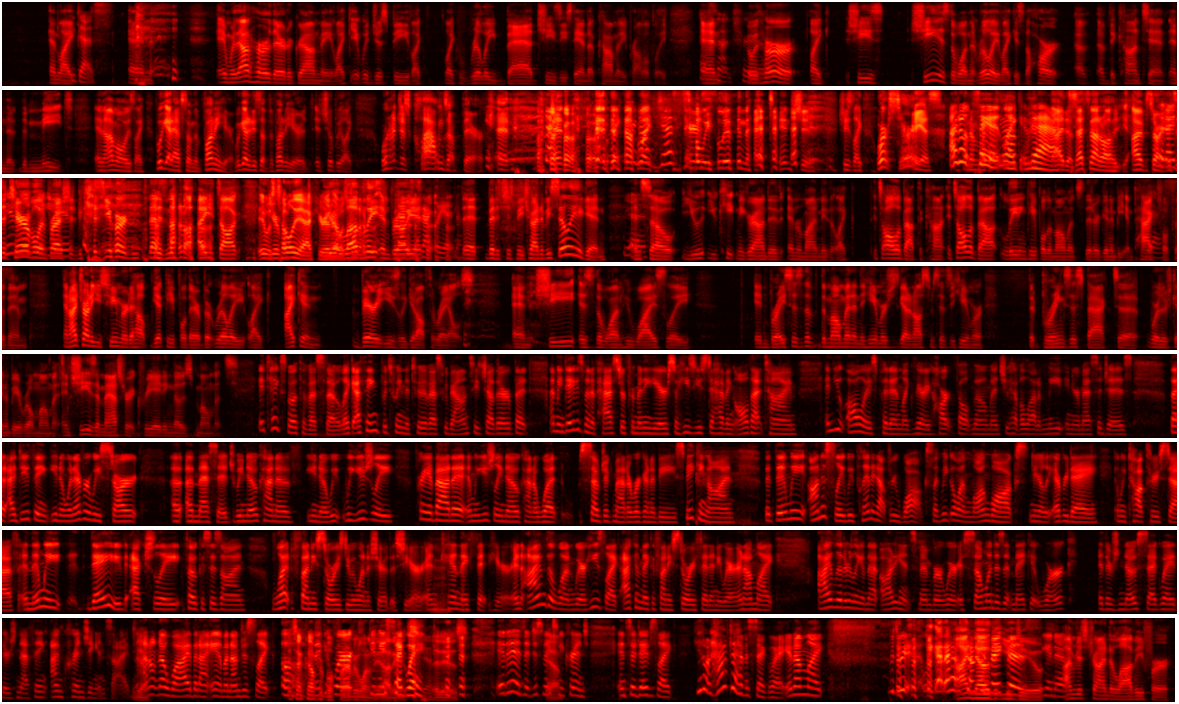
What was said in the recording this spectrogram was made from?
and he like does and and without her there to ground me, like it would just be like like really bad cheesy stand up comedy probably. That's and not but with her, like she's she is the one that really like is the heart of, of the content and the, the meat. And I'm always like, we gotta have something funny here. We gotta do something funny here. And she'll be like, we're not just clowns up there. And, and, and We're I'm not like, so we live in that tension. She's like, we're serious. I don't And I'm say it "Yeah, like we-" that. I know that's not all. I'm sorry. But it's a terrible at you. impression because you heard that is not at all how you talk. It was You're- totally accurate. You're That was lovely and brilliant. exactly it, no. That, but it's just me trying to be silly again. And so you you keep me grounded and remind me that like it's all about the con. It's all about leading people to moments that are going to be impactful for them. And I try to use humor to help get people there, but really like I can very easily get off the rails. and she is the one who wisely embraces the the moment and the humor. She's got an awesome sense of humor. that brings us back to where there's going to be a real moment, and she is a master at creating those moments. It takes both of us, though. Like, I think between the two of us, we balance each other. But I mean, David's been a pastor for many years, so he's used to having all that time. And you always put in like very heartfelt moments. You have a lot of meat in your messages. But I do think, you know, whenever we start, a, a message. We know kind of, you know, we, we usually pray about it and we usually know kind of what subject matter we're going to be speaking on. But then we honestly, we plan it out through walks. Like we go on long walks nearly every day and we talk through stuff. And then we, Dave actually focuses on what funny stories do we want to share this year and Mm. can they fit here? And I'm the one where he's like, I can make a funny story fit anywhere. And I'm like, I literally am that audience member where if someone doesn't make it work and there's no segue, there's nothing, I'm cringing inside. Yeah. I don't know why, but I am. And I'm just like, oh, it's uncomfortable make it for work. everyone Give in me a audience. segue. It is. it is. It just makes Yeah. me cringe. And so Dave's like, you don't have to have a segue. And I'm like, between, we got to have I something know to that make you this, do. You know? I'm just trying to lobby for,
